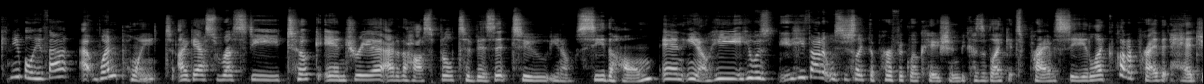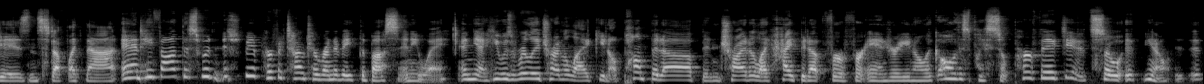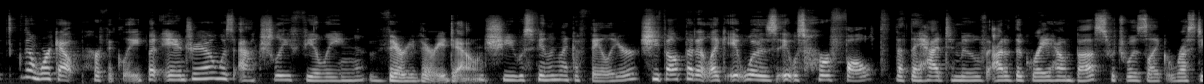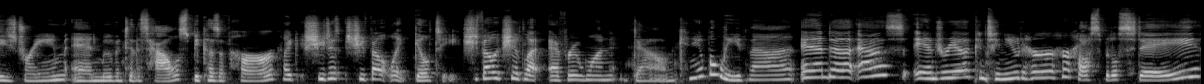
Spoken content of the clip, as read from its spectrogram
can you believe that? At one point, I guess Rusty took Andrea out of the hospital to visit to, you know, see the home. And, you know, he he was he thought it was just like the perfect location because of like its privacy, like a lot of private hedges and stuff like that. And he thought this would this would be a perfect time to renovate the bus anyway. And yeah, he was really trying to like, you know, pump it up and try to like hype it up for for Andrea, you know, like, "Oh, this place is so perfect. It's so it, you know, it's going to work out perfectly." But Andrea was actually feeling very very down. She was feeling feeling like a failure. She felt that it like it was it was her fault that they had to move out of the Greyhound bus, which was like Rusty's dream, and move into this house because of her. Like she just she felt like guilty. She felt like she had let everyone down. Can you believe that? And uh, as Andrea continued her her hospital stay,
